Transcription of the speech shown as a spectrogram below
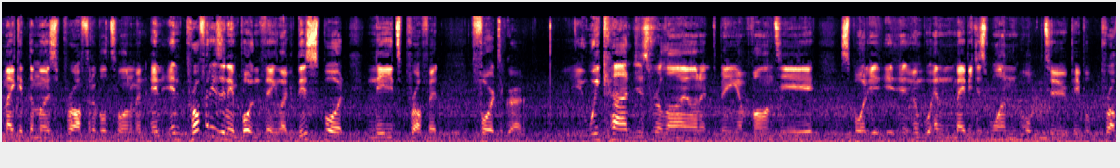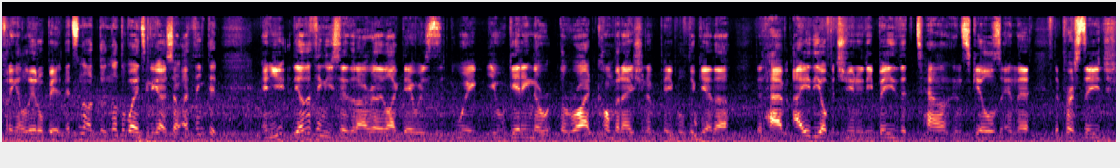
make it the most profitable tournament, and and profit is an important thing. Like this sport needs profit for it to grow. We can't just rely on it being a volunteer sport, it, it, and, maybe just one or two people profiting a little bit. It's not the, not the way it's going to go. So I think that, and you, the other thing that you said that I really liked there was we you were getting the the right combination of people together that have a the opportunity, b the talent and skills and the the prestige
